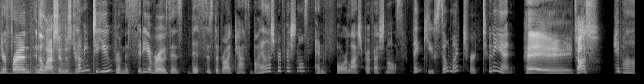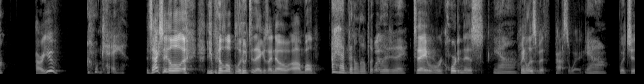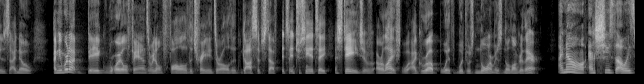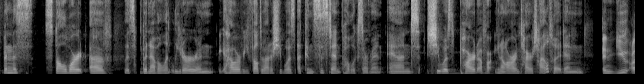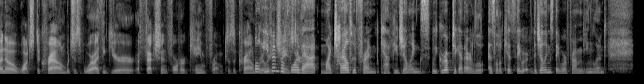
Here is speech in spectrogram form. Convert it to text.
your friend in the lash industry. Coming to you from the City of Roses, this is the broadcast by lash professionals and for lash professionals. Thank you so much for tuning in. Hey, Tuss, Hey, Paul. how are you? Okay. It's actually a little. You've been a little blue today because I know. Um, well, I have been a little bit blue today. today when we're recording this, Yeah. Queen Elizabeth passed away. Yeah. which is I know. I mean, we're not big royal fans, or we don't follow the trades or all the gossip stuff. It's interesting. It's a, a stage of our life. What I grew up with, which was norm, is no longer there. I know. And she's always been this stalwart of this benevolent leader. And however you felt about her, she was a consistent public servant. And she was part of, our, you know, our entire childhood. And And you, I know, watched The Crown, which is where I think your affection for her came from, because The Crown. Well, really even before her. that, my childhood friend Kathy jillings we grew up together as little kids. They were the jillings They were from England,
